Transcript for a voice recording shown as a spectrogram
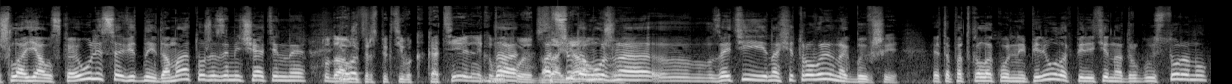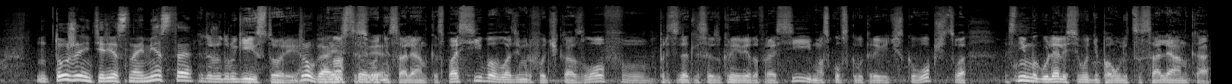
шла Яузская улица, видны дома тоже замечательные. Туда и уже вот, перспектива к котельникам да, выходит, за отсюда Яузу. можно э, зайти и на хитровый рынок бывший, это подколокольный переулок, перейти на другую сторону. Тоже интересное место. Это же другие истории. Другая У нас история. сегодня солянка. Спасибо. Владимир Фотч Козлов, председатель Союза краеведов России, Московского краеведческого общества. С ним мы гуляли сегодня по улице Солянка.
